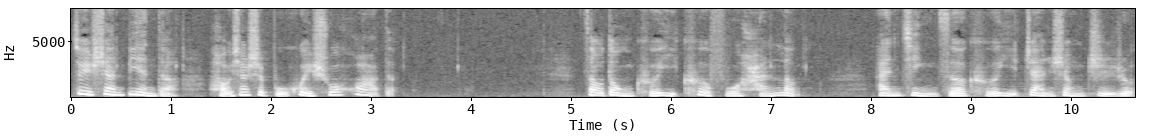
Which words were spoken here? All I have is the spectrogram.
最善变的好像是不会说话的。躁动可以克服寒冷。安静则可以战胜炙热，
